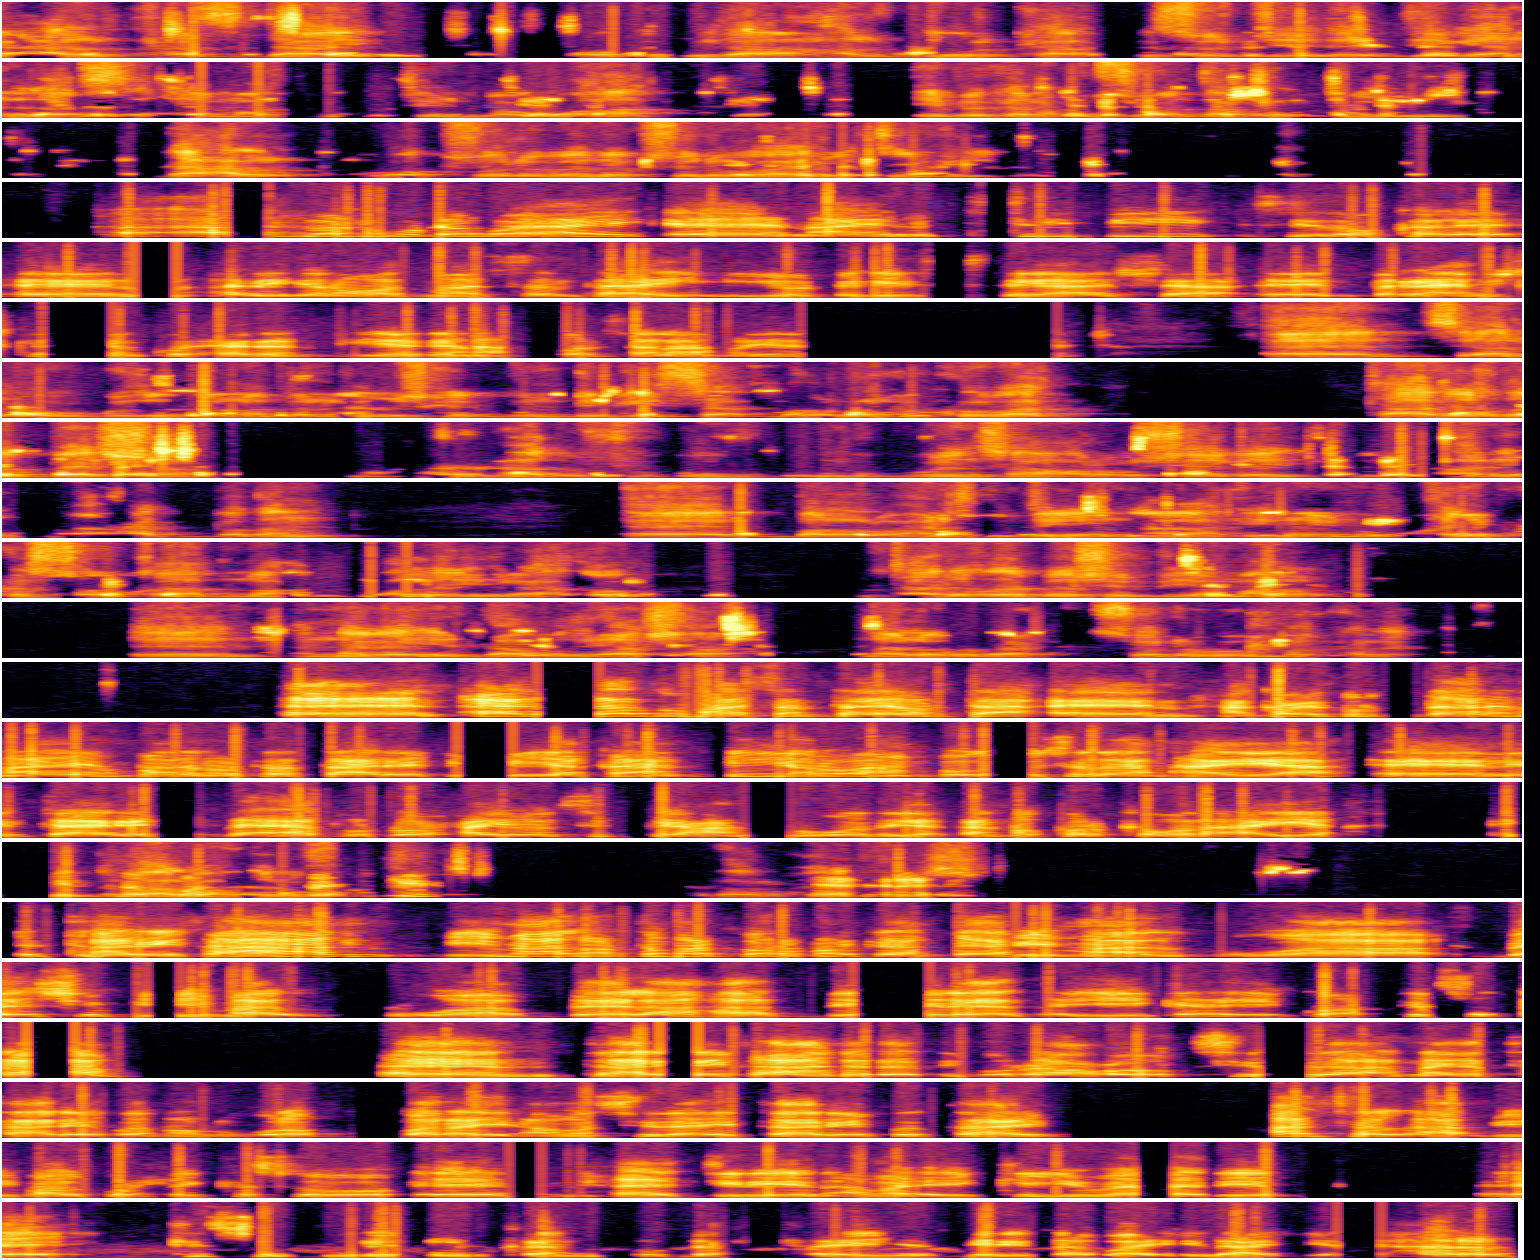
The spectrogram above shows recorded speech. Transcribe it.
gacal rasdaay oo ka mid ah haldoorka ka soo jeeda deegaanadaas ayaa maanta marti noogu ah iminkana ku sugan dalka kenya gacal waa ku soo dhaweynaya ku soo dhawaaya t v. Aad baan ugu dhowahay nile t v sidoo kale adigana waad mahadsan tahay iyo dhegaystayaasha barnaamijkan ku xiran iyagana waan salaamaya si aan ugu gudi doono barnaamijka gundhigiisa bal marka koowaad taariikhda beesha taariikh aad u mugweyn saan hore u sheegay taariikh xad badan. Bal waxaan isku dayaynaa inaynu qayb ka soo qaadno haddii la yidhaahdo taariikhda beesha biyamaal annaga iyo daawadayaasha nala wadaag soo dhawow mar kale aad aad u mahadsan tahay horta waxaan ka cudur daaranaya in badan horta taariikh in yaroo aan bogsadaan haya nin taariikhda aad u dhuuxayo si fiican u wada yaqaano kor ka wada haya inta taariikh ahaan bimaal horta marka hore markaan qeex bimaal waa beesha bimaal waa beelaha deereed ayay ku abtirsataa taariikh ahaan hadaad dib u raaco sida annaga taariikhdan lagula baray ama sida ay taariikhda tahay asal ah bimaalku waxay ka soo haajireen ama ay ka yimaadeen ka soo guureen dhulkan u dhexeeya diri dhaba ilaa iyo harar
